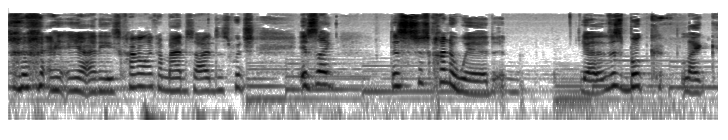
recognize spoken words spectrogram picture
and yeah, and he's kind of like a mad scientist, which is like this is just kind of weird. And yeah, this book like.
